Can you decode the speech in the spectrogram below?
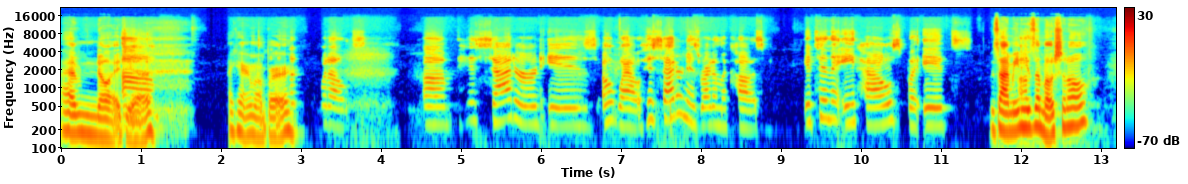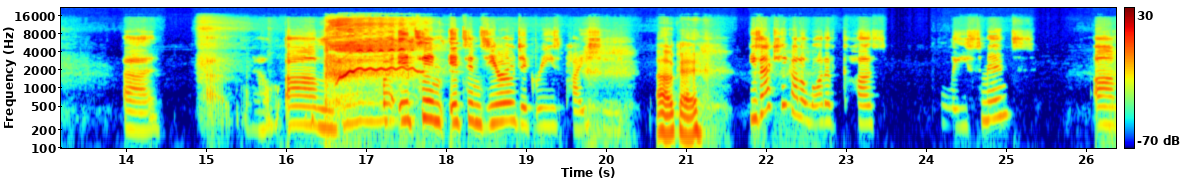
I have no idea. Um, I can't remember. What else? Um, his Saturn is oh wow, his Saturn is right on the cusp. It's in the eighth house, but it's Does that mean he's emotional? uh, uh no. Um, but it's in it's in zero degrees Pisces. Oh, okay. He's actually got a lot of cusp placements. Um,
